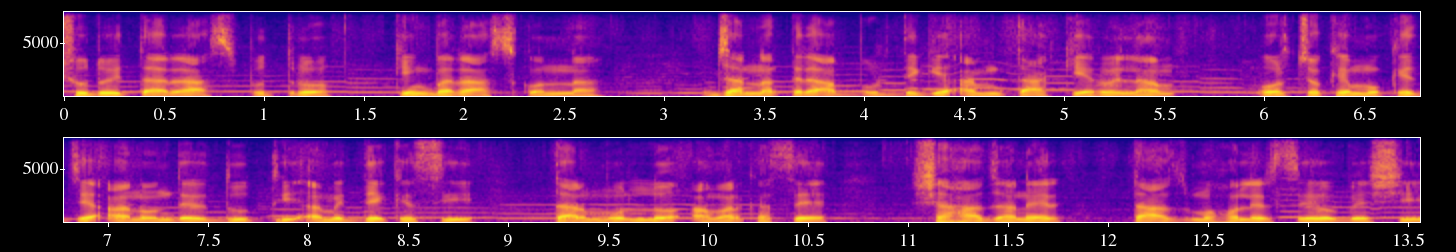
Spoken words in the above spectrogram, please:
শুধুই তার রাজপুত্র কিংবা রাজকন্যা। জান্নাতের আব্বুর দিকে আমি তাকিয়ে রইলাম। ওর চোখে মুখে যে আনন্দের দ্যুতি আমি দেখেছি, তার মূল্য আমার কাছে শাহজাহানের তাজমহলের চেয়েও বেশি।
